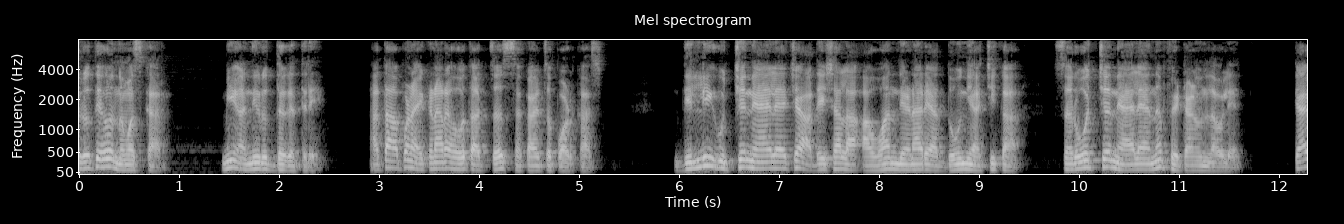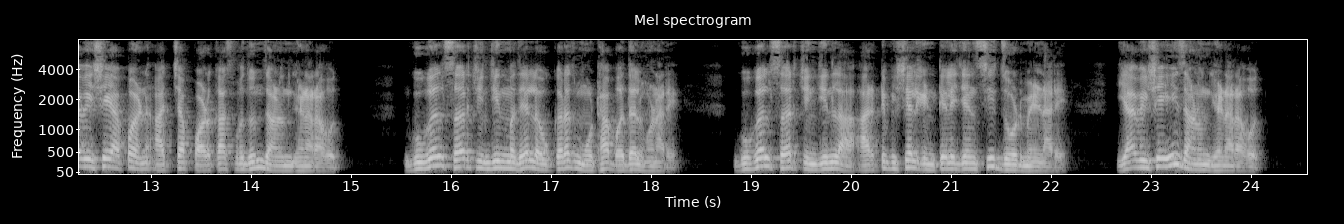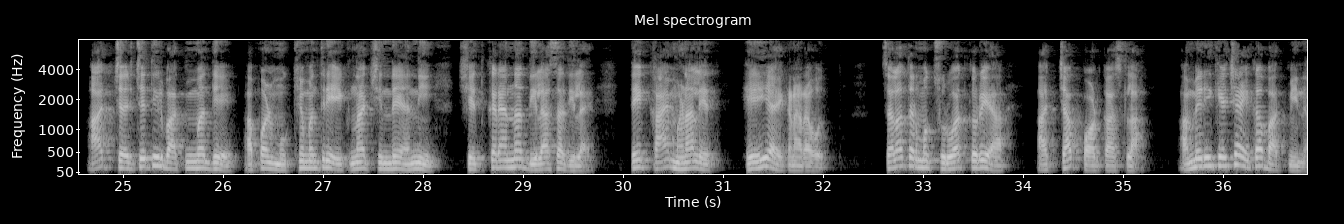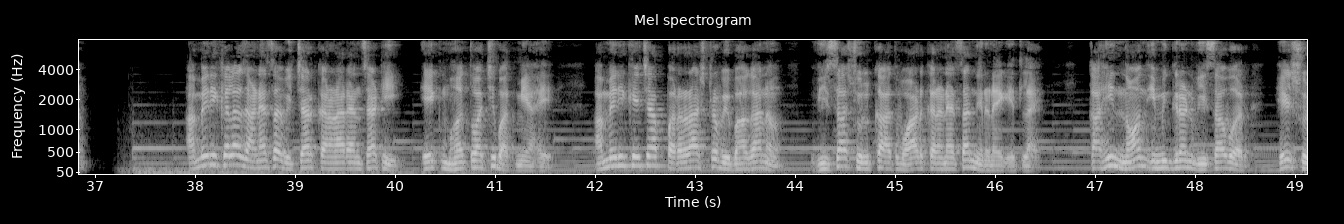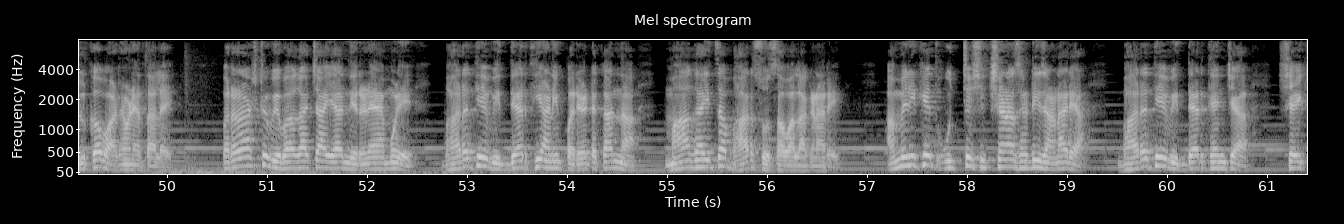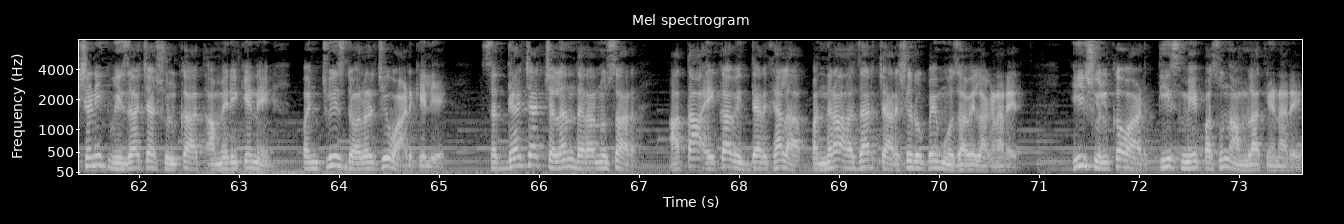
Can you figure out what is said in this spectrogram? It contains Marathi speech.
श्रोते हो नमस्कार. मी अनिरुद्ध गत्रे आता आपण ऐकणार आहोत आजचं सकाळचं पॉडकास्ट दिल्ली उच्च न्यायालयाच्या आदेशाला आव्हान देणाऱ्या दोन याचिका सर्वोच्च न्यायालयानं फेटाळून लावल्या त्याविषयी आपण आजच्या पॉडकास्टमधून जाणून घेणार आहोत. गुगल सर्च इंजिनमध्ये लवकरच मोठा बदल होणार आहे. गुगल सर्च इंजिनला आर्टिफिशियल इंटेलिजन्सची जोड मिळणार आहे. याविषयीही जाणून घेणार आहोत. आज चर्चेतील बातमीमध्ये आपण मुख्यमंत्री एकनाथ शिंदे यांनी शेतकऱ्यांना दिलासा दिलाय. ते काय म्हणालेत हेही ऐकणार आहोत. चला तर मग सुरुवात करूया आजच्या पॉडकास्टला अमेरिकेच्या एका बातमीनं. अमेरिकेला जाण्याचा विचार करणाऱ्यांसाठी एक महत्वाची बातमी आहे. अमेरिकेच्या परराष्ट्र विभागानं व्हिसा शुल्कात वाढ करण्याचा निर्णय घेतलाय. काही नॉन इमिग्रंट व्हिसावर हे शुल्क वाढवण्यात आलंय. परराष्ट्र विभागाच्या या निर्णयामुळे भारतीय विद्यार्थी आणि पर्यटकांना महागाईचा भार सोसावा लागणार आहे. अमेरिकेत उच्च शिक्षणासाठी जाणाऱ्या भारतीय विद्यार्थ्यांच्या शैक्षणिक विजाच्या शुल्कात अमेरिकेने पंचवीस डॉलरची वाढ केली आहे. सध्याच्या चलन दरानुसार आता एका विद्यार्थ्याला पंधरा हजार चारशे रुपये मोजावे लागणार आहेत. ही शुल्क वाढ तीस मे पासून अंमलात येणार आहे.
